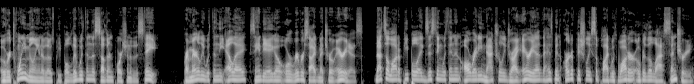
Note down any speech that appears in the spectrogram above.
Over 20 million of those people live within the southern portion of the state, primarily within the LA, San Diego, or Riverside metro areas. That's a lot of people existing within an already naturally dry area that has been artificially supplied with water over the last century.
